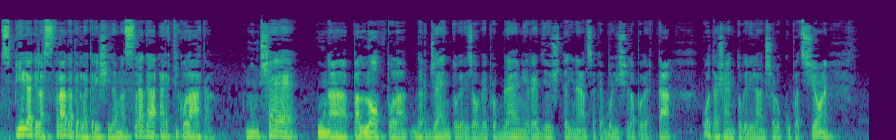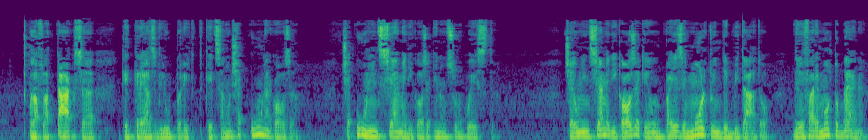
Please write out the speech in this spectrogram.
spiega che la strada per la crescita è una strada articolata, non c'è una pallottola d'argento che risolve i problemi, il reddito di cittadinanza che abolisce la povertà, quota 100 che rilancia l'occupazione, la flat tax che crea sviluppo e ricchezza, non c'è una cosa, c'è un insieme di cose e non sono queste. C'è un insieme di cose che un paese molto indebitato deve fare molto bene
